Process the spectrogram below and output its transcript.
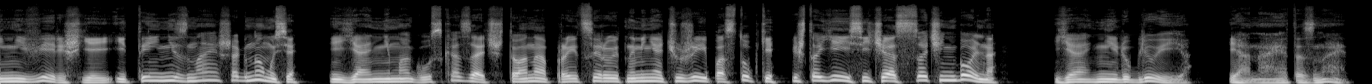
не веришь ей, и ты не знаешь о гномусе, и я не могу сказать, что она проецирует на меня чужие поступки и что ей сейчас очень больно. Я не люблю ее, и она это знает.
